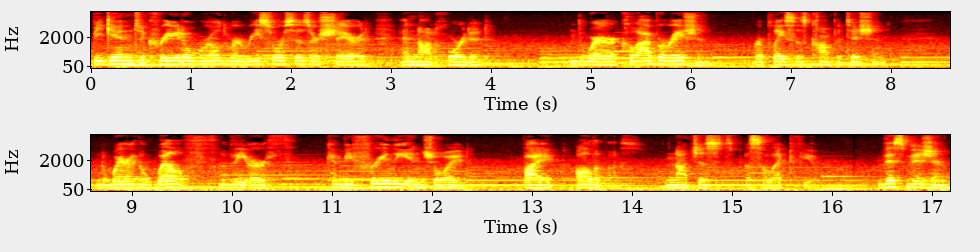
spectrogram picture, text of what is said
begin to create a world where resources are shared and not hoarded, and where collaboration replaces competition, and where the wealth of the earth can be freely enjoyed by all of us, not just a select few. This vision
